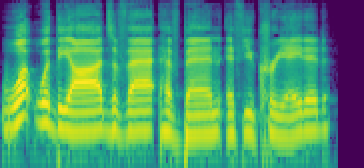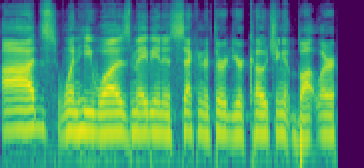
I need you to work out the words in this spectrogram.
what would the odds of that have been if you created odds when he was maybe in his second or third year coaching at Butler?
